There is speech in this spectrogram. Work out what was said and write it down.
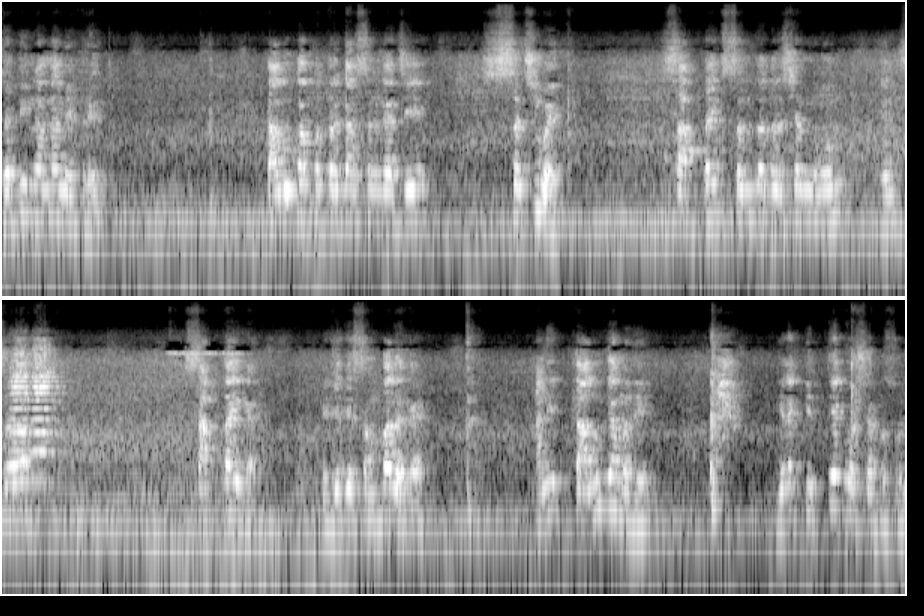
जटिंग मेत्रे आहेत. तालुका पत्रकार संघाचे सचिव आहेत. साप्ताहिक संत दर्शन म्हणून यांचं साप्ताहिक आहे. त्याचे ते संपादक आहेत. आणि तालुक्यामध्ये गेल्या कित्येक वर्षापासून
